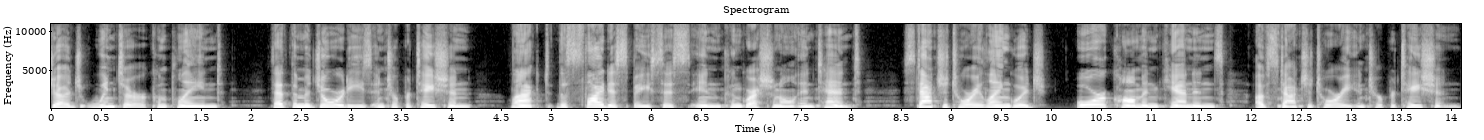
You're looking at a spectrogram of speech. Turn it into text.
Judge Winter complained that the majority's interpretation lacked the slightest basis in congressional intent, statutory language, or common canons of statutory interpretation,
